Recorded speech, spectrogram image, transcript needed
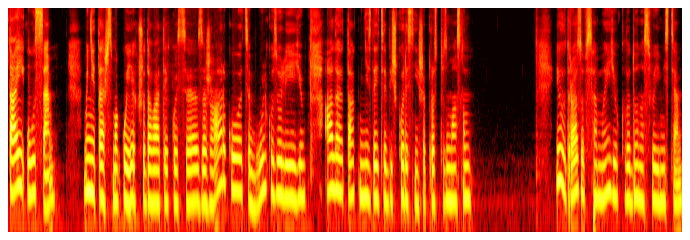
та й усе. Мені теж смакує, якщо давати якусь е, зажарку, цибульку з олією, але так, мені здається, більш корисніше просто з маслом. І одразу все мию, кладу на свої місця.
